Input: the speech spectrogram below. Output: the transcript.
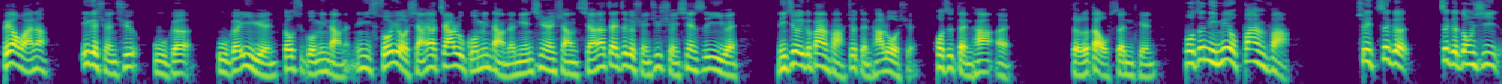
不要玩了。一个选区五个五个议员都是国民党的，你所有想要加入国民党的年轻人想想要在这个选区选县市议员，你就一个办法，就等他落选，或是等他哎得道升天，否则你没有办法。所以这个这个东西，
